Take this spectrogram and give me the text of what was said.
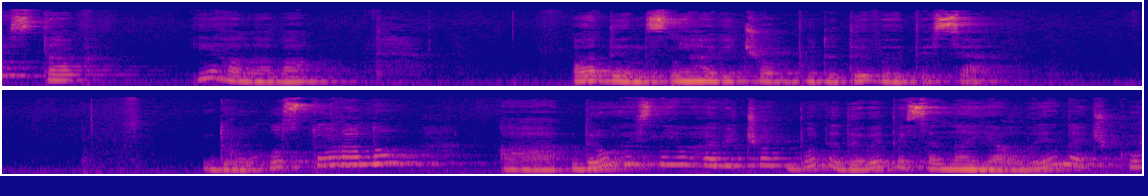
Ось так. І голова. Один сніговичок буде дивитися другу сторону, а другий сніговичок буде дивитися на ялиночку,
